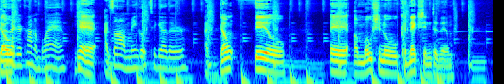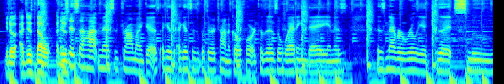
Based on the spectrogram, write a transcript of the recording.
don't. like they're kind of bland. Yeah, I, It's all mingled together. I don't feel a emotional connection to them. You know, I just don't. I It's just, just a hot mess of drama, I guess. I guess I guess is what they were trying to go for because it's a wedding day and it's it's never really a good smooth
